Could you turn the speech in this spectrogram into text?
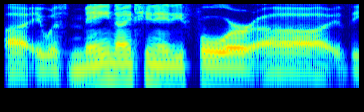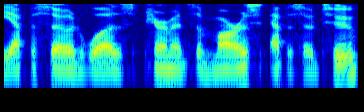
Uh, it was May 1984. Uh, the episode was Pyramids of Mars, episode two.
